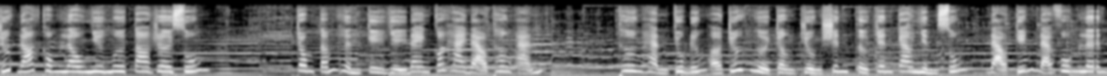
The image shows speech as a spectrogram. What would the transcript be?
trước đó không lâu như mưa to rơi xuống. Trong tấm hình kỳ dị đang có hai đạo thân ảnh. Thương hành chu đứng ở trước người Trần Trường Sinh từ trên cao nhìn xuống, đạo kiếm đã vung lên.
